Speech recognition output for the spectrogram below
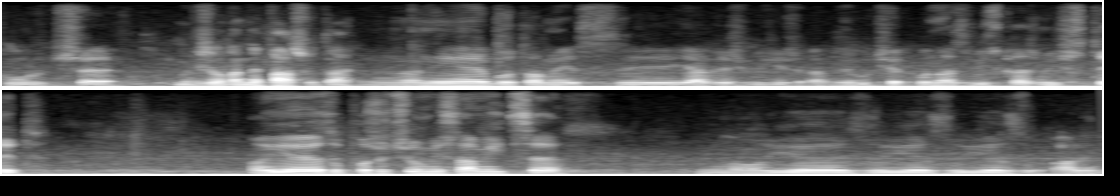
kurczę. wygrzewane paszu, tak? No nie, bo tam jest, y, jak żeś widzisz, a mi uciekło nazwisko, aż mi wstyd. O Jezu, pożyczył mi samicę. No Jezu, Jezu, Jezu, ale mi...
